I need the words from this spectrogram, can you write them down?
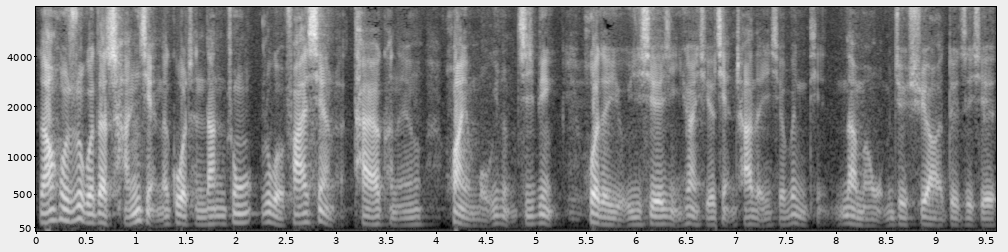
然后如果在产检的过程当中，如果发现了胎儿可能患有某一种疾病，或者有一些影像学检查的一些问题，那么我们就需要对这些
